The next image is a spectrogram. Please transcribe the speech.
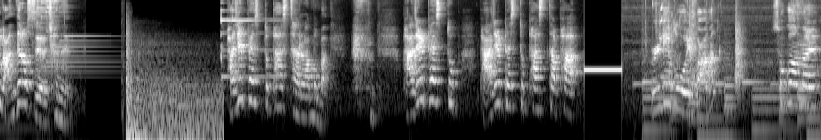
만들었어요 저는. 바질 페스토 파스타를 한번 만 바질 페스토 바질 페스토 파스타 파 올리브 오일과 소금을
